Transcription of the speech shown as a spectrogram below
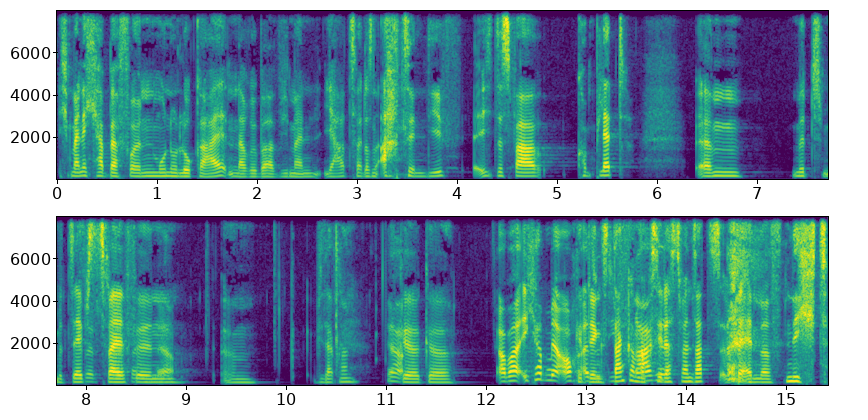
Ich meine, ich habe ja vorhin einen Monolog gehalten darüber, wie mein Jahr 2018 lief. Ich, das war komplett ähm, mit, mit Selbstzweifeln, Selbstzweifeln, ähm, wie sagt man? Ja. Ge, ge, Aber ich habe mir auch gedings. also die Danke, Frage, Maxi, dass du meinen Satz beendest. Nicht.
